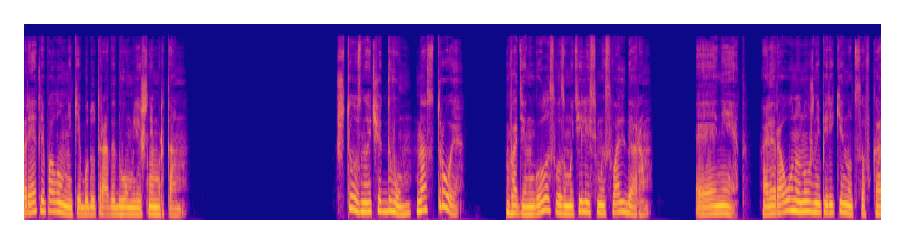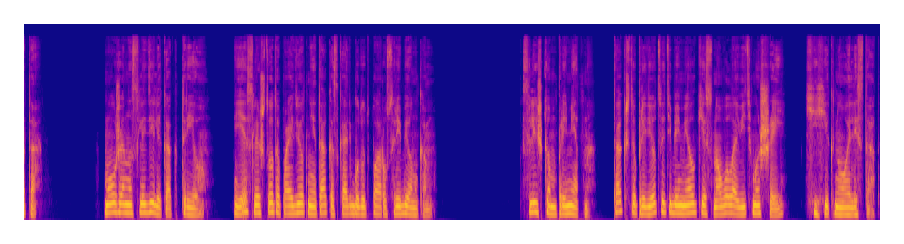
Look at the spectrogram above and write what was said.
Вряд ли паломники будут рады двум лишним ртам. «Что значит двум? Нас трое!» В один голос возмутились мы с Вальдаром. «Э, нет, Алирауну нужно перекинуться в кота. Мы уже наследили как трио. Если что-то пойдет не так, искать будут пару с ребенком. Слишком приметно, так что придется тебе мелкие снова ловить мышей», — хихикнул Алистат.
